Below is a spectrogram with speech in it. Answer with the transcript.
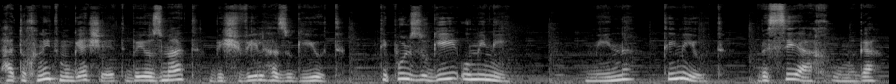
התוכנית מוגשת ביוזמת בשביל הזוגיות, טיפול זוגי ומיני, מין, טימיות, בשיח ומגע.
